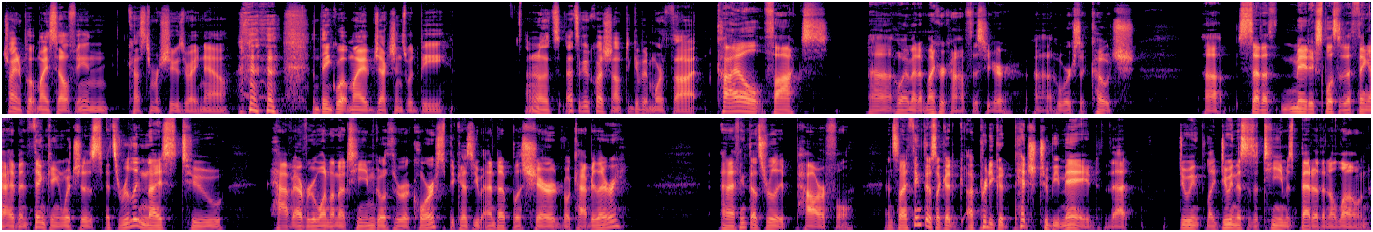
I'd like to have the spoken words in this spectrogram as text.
trying to put myself in customer shoes right now and think what my objections would be. I don't know. That's that's a good question. I'll have to give it more thought. Kyle Fox, uh, who I met at MicroConf this year, uh, who works at Coach, uh, said a, made explicit a thing I had been thinking, which is it's really nice to have everyone on a team go through a course because you end up with shared vocabulary, and I think that's really powerful. And so I think there's like a, a pretty good pitch to be made that doing like doing this as a team is better than alone.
